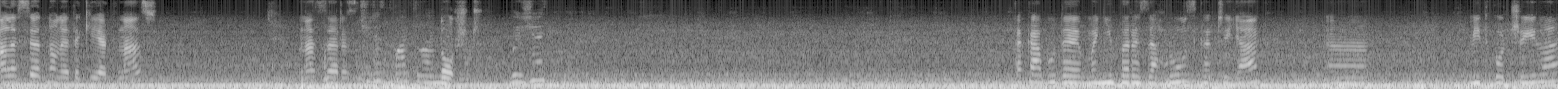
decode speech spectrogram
але все одно не такий, як в нас. У нас зараз Через 2 километра дощ. выезжать Така буде мені перезагрузка чи як. Е, відпочила.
